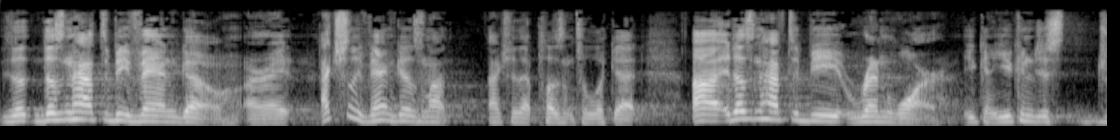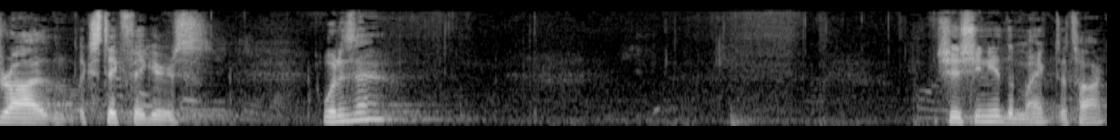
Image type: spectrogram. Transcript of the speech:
It doesn't have to be Van Gogh, all right? Actually, Van Gogh's not actually that pleasant to look at. Uh, it doesn't have to be Renoir. You can, you can just draw like stick figures. What is that? Does she need the mic to talk?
